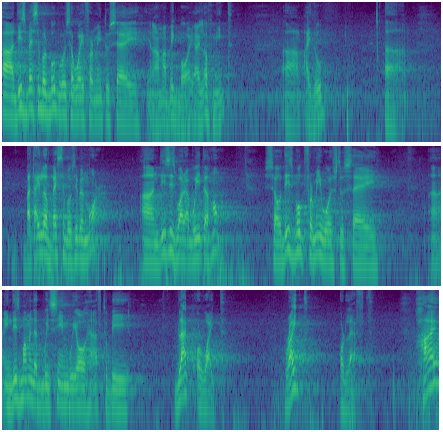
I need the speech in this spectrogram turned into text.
Uh, this vegetable book was a way for me to say, you know, I'm a big boy. I love meat. Um, I do. Uh, but I love vegetables even more. And this is what we eat at home. So this book for me was to say, uh, in this moment that we seem we all have to be black or white, right or left, high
